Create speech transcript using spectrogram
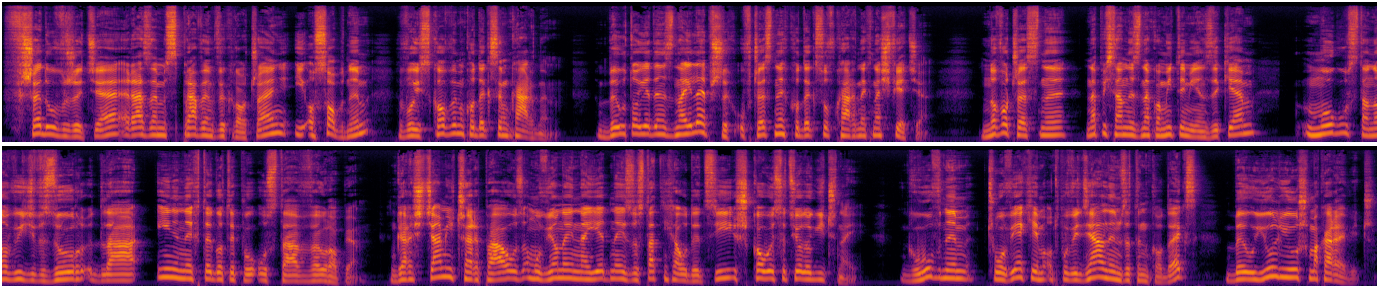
Wszedł w życie razem z prawem wykroczeń i osobnym wojskowym kodeksem karnym. Był to jeden z najlepszych ówczesnych kodeksów karnych na świecie. Nowoczesny, napisany znakomitym językiem, mógł stanowić wzór dla innych tego typu ustaw w Europie. Garściami czerpał z omówionej na jednej z ostatnich audycji szkoły socjologicznej. Głównym człowiekiem odpowiedzialnym za ten kodeks był Juliusz Makarewicz.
